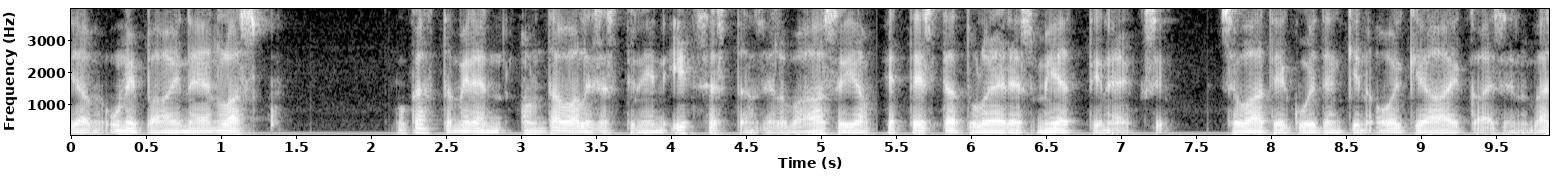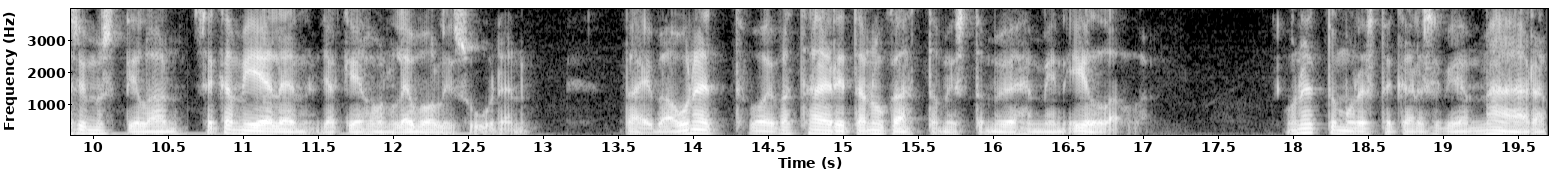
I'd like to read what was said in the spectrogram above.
ja unipaineen lasku. Nukahtaminen on tavallisesti niin itsestäänselvä asia, ettei sitä tule edes miettineeksi. Se vaatii kuitenkin oikea-aikaisen väsymystilan sekä mielen ja kehon levollisuuden. Päiväunet voivat häiritä nukahtamista myöhemmin illalla. Unettomuudesta kärsivien määrä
